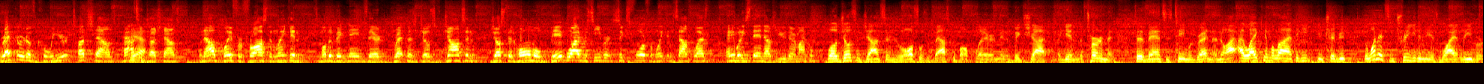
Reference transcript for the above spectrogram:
record of career touchdowns, passing yeah. touchdowns, will now play for Frost and Lincoln. Some other big names there, Gretna's Joseph Johnson, Justin Holm, a big wide receiver at 6'4 from Lincoln Southwest. Anybody stand out to you there, Mike'l? Well, Joseph Johnson, who also was a basketball player and made a big shot, again, in the tournament to advance his team with Gretna. No, I, I like him a lot. I think he can contribute. The one that's intriguing to me is Wyatt Liewer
